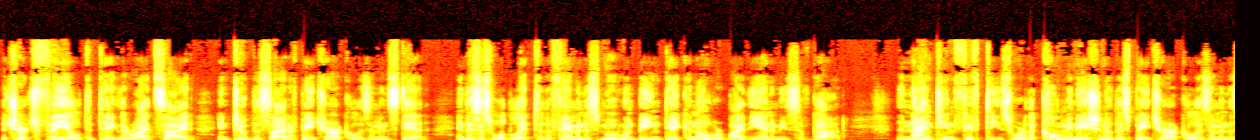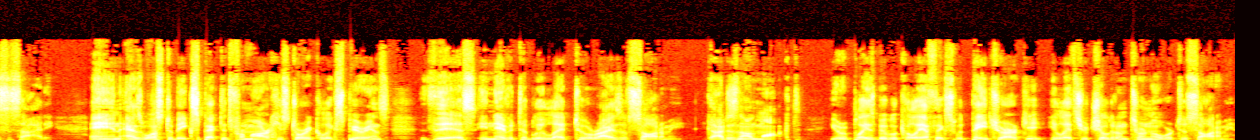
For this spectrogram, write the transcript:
The church failed to take the right side and took the side of patriarchalism instead. And this is what led to the feminist movement being taken over by the enemies of God. The 1950s were the culmination of this patriarchalism in the society. And as was to be expected from our historical experience, this inevitably led to a rise of sodomy. God is not mocked. You replace biblical ethics with patriarchy, he lets your children turn over to sodomy.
